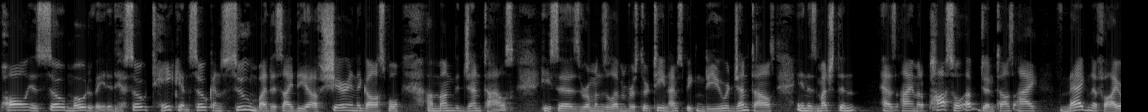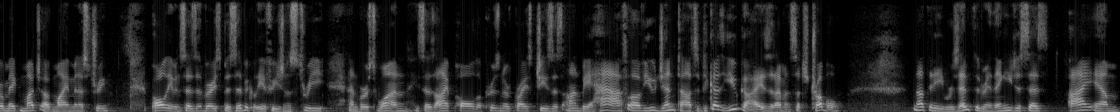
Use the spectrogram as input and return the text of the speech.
Paul is so motivated, so taken, so consumed by this idea of sharing the gospel among the Gentiles. He says, Romans 11, verse 13, I'm speaking to you who are Gentiles, inasmuch then as I am an apostle of Gentiles, I magnify or make much of my ministry. Paul even says it very specifically, Ephesians 3 and verse 1. He says, I, Paul, the prisoner of Christ Jesus, on behalf of you Gentiles. It's because you guys that I'm in such trouble. Not that he resents it or anything. He just says, I am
